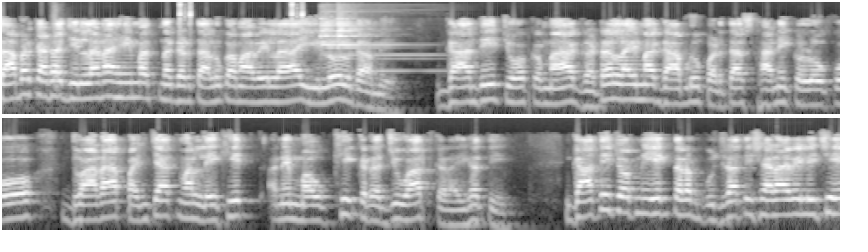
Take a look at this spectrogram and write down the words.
સાબરકાંઠા જિલ્લાના હિંમતનગર તાલુકામાં આવેલા ઇલોલ ગામે ગાંધી ચોકમાં ગટર લાઈનમાં ગાબડું પડતા સ્થાનિક લોકો દ્વારા પંચાયતમાં લેખિત અને મૌખિક રજૂઆત કરાઈ હતી. ગાંધી ચોકની એક તરફ ગુજરાતી શાળા આવેલી છે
